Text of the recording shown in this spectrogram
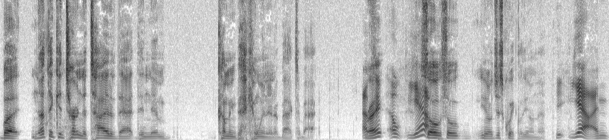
But nothing can turn the tide of that than them coming back and winning a back to back. Right? Oh, yeah. So so you know, just quickly on that. Yeah, and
